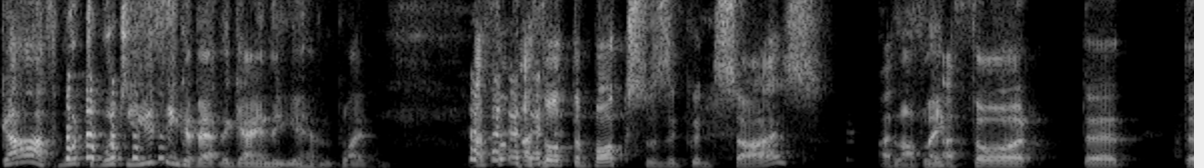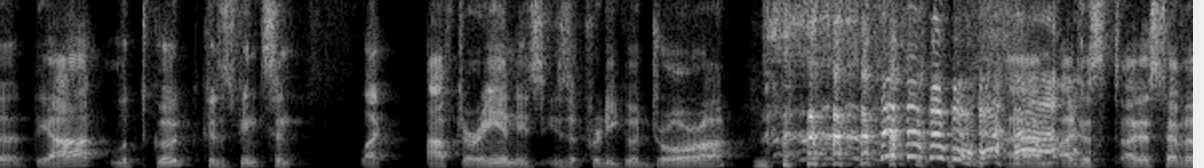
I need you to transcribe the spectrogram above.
Garth, what what do you think about the game that you haven't played? I thought I thought the box was a good size. I, Lovely. I thought the the the art looked good because Vincent, like after Ian, is is a pretty good drawer. Um, I just I just have a,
